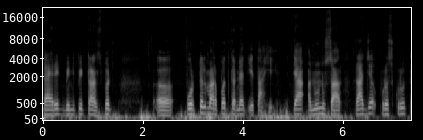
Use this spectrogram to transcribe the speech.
direct benefit transfer पोर्टलमार्फत करण्यात येत आहे. त्या अनुसार राज्य पुरस्कृत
